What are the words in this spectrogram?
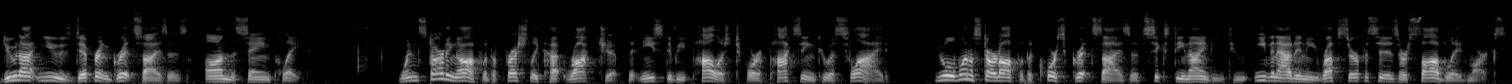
Do not use different grit sizes on the same plate. When starting off with a freshly cut rock chip that needs to be polished for epoxying to a slide, you will want to start off with a coarse grit size of 60-90 to even out any rough surfaces or saw blade marks,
